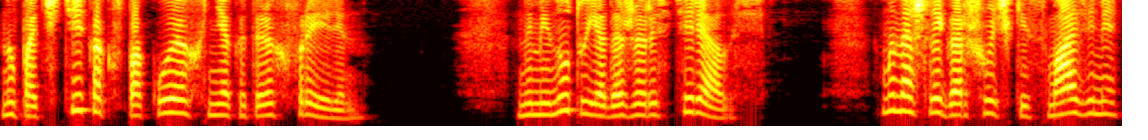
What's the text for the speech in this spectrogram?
ну почти как в покоях некоторых фрейлин. На минуту я даже растерялась. Мы нашли горшочки с мазями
